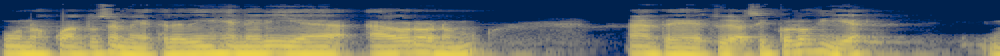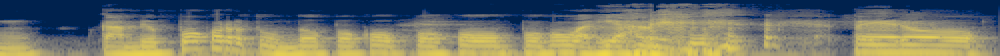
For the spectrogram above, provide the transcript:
unos cuantos semestres de ingeniería agrónomo antes de estudiar psicología. Un cambio poco rotundo, poco, poco, poco variable, pero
